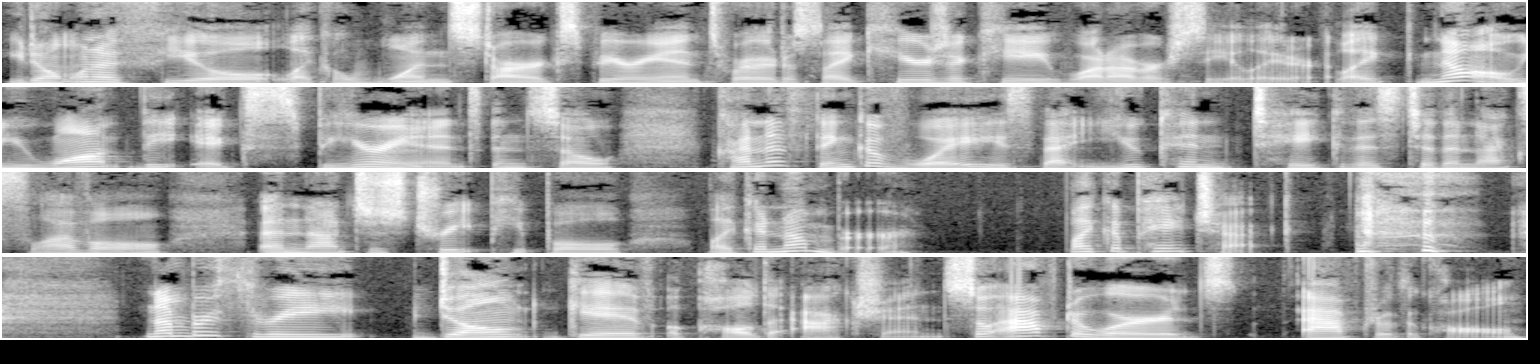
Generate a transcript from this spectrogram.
You don't want to feel like a one star experience where they're just like, here's your key, whatever, see you later. Like, no, you want the experience. And so, kind of think of ways that you can take this to the next level and not just treat people like a number, like a paycheck. Number three, don't give a call to action. So, afterwards, after the call,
